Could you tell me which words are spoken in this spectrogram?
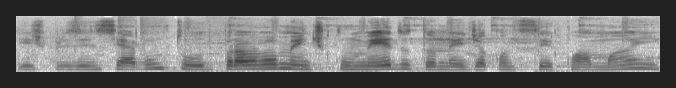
Eles presenciaram tudo. Provavelmente com medo também de acontecer com a mãe,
